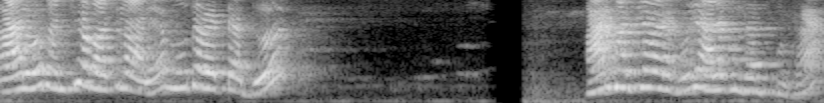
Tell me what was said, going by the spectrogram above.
పాలు మంచిగా మసలాలి మూత పెట్టద్దు. ఆరు మసల వరకు యాలకులు దంచుకుంటా.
